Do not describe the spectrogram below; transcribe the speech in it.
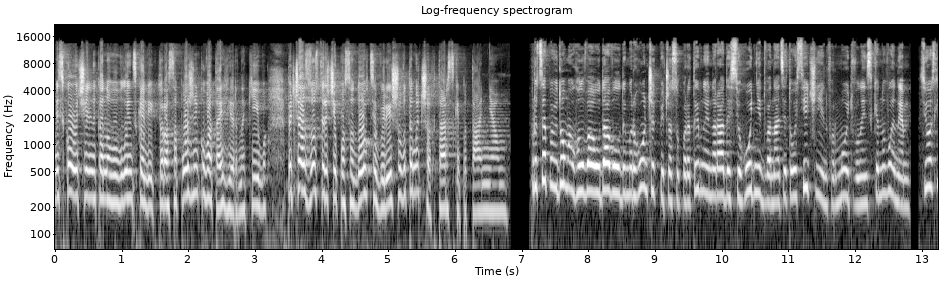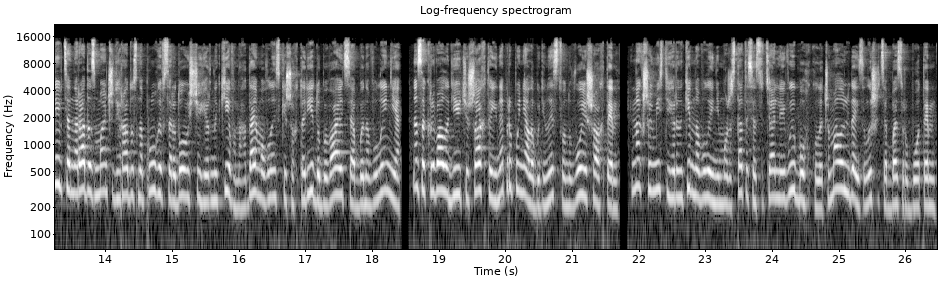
міського очільника Нововолинська Віктора Сапожнікова та гірників. Під час зустрічі посадовці вирішуватимуть шахтарські питання. Про це повідомив голова ОДА Володимир Гончик під час оперативної наради сьогодні, 12 січня, інформують волинські новини. З його слів, ця нарада зменшить градус напруги в середовищі гірників. Нагадаємо, волинські шахтарі добиваються, аби на Волині не закривали діючі шахти і не припиняли будівництво нової шахти. Інакше в місті гірників на Волині може статися соціальний вибух, коли чимало людей залишиться без роботи.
